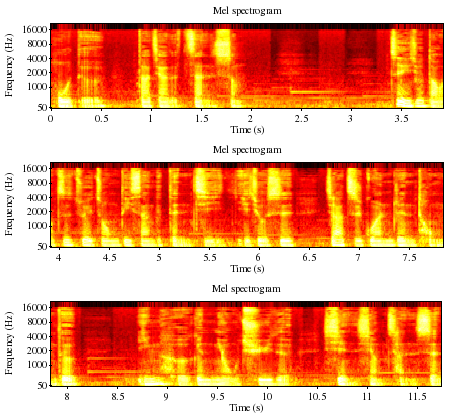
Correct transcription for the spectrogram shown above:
获得大家的赞赏。这也就导致最终第三个等级，也就是价值观认同的迎合跟扭曲的现象产生。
